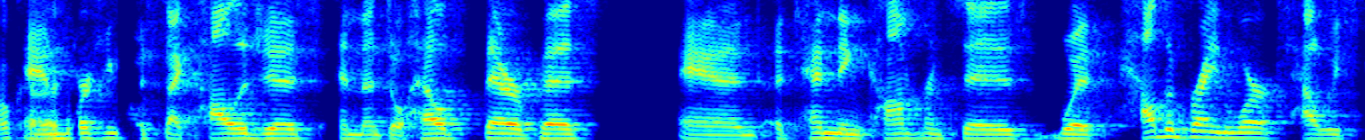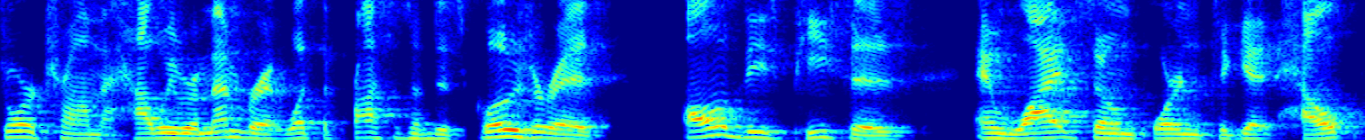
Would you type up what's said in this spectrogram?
okay. and working with psychologists and mental health therapists and attending conferences with how the brain works, how we store trauma, how we remember it, what the process of disclosure is, all of these pieces and why it's so important to get help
